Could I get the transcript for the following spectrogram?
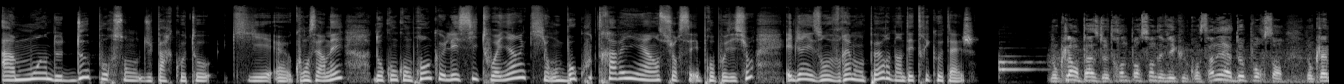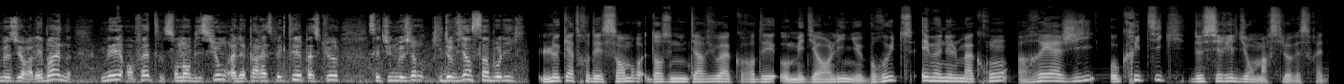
à moins de 2% du parc auto qui est euh, concerné. Donc on comprend que les citoyens qui ont beaucoup travaillé hein, sur ces propositions, eh bien ils ont vraiment peur d'un détricotage. Donc là, on passe de 30% des véhicules concernés à 2%. Donc la mesure, elle est bonne, mais en fait, son ambition, elle n'est pas respectée parce que c'est une mesure qui devient symbolique. Le 4 décembre, dans une interview accordée aux médias en ligne Brut, Emmanuel Macron réagit aux critiques de Cyril Dion, Marcelo Vesfred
